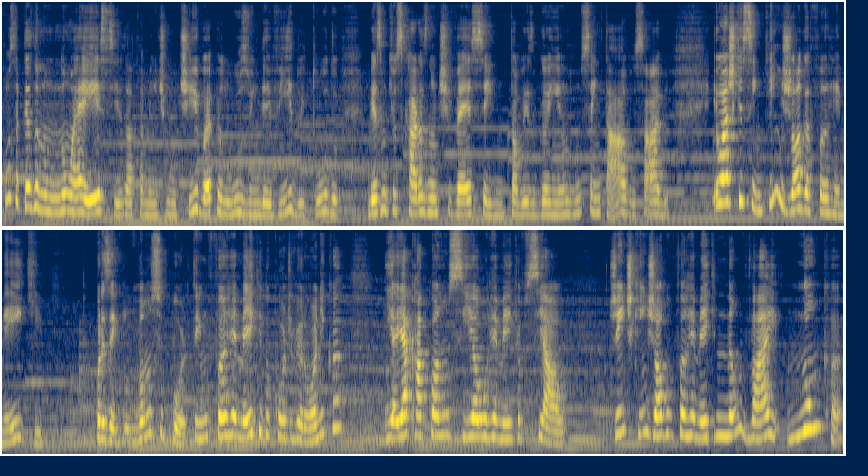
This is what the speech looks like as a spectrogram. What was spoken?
com certeza não, não é esse exatamente o motivo, é pelo uso indevido e tudo, mesmo que os caras não tivessem, talvez, ganhando um centavo, sabe? Eu acho que, assim, quem joga fan remake, por exemplo, vamos supor, tem um fan remake do Code Verônica, e aí a Capcom anuncia o remake oficial. Gente, quem joga um fan remake não vai nunca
